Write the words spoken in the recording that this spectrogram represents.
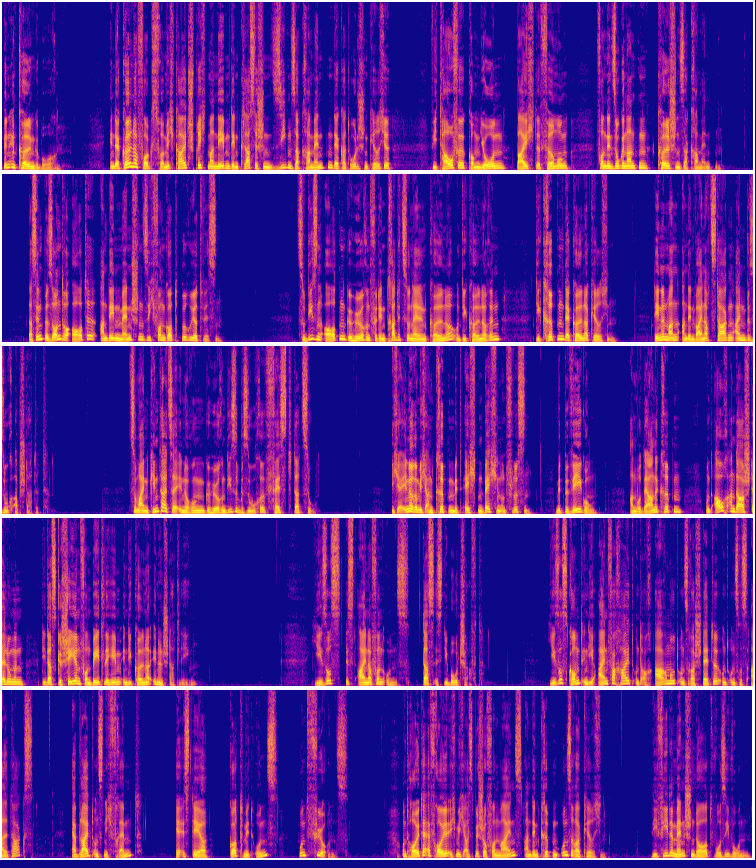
Ich bin in Köln geboren. In der Kölner Volksfrömmigkeit spricht man neben den klassischen sieben Sakramenten der katholischen Kirche wie Taufe, Kommunion, Beichte, Firmung von den sogenannten Kölschen Sakramenten. Das sind besondere Orte, an denen Menschen sich von Gott berührt wissen. Zu diesen Orten gehören für den traditionellen Kölner und die Kölnerin die Krippen der Kölner Kirchen denen man an den Weihnachtstagen einen Besuch abstattet. Zu meinen Kindheitserinnerungen gehören diese Besuche fest dazu. Ich erinnere mich an Krippen mit echten Bächen und Flüssen, mit Bewegung, an moderne Krippen und auch an Darstellungen, die das Geschehen von Bethlehem in die Kölner Innenstadt legen. Jesus ist einer von uns, das ist die Botschaft. Jesus kommt in die Einfachheit und auch Armut unserer Städte und unseres Alltags. Er bleibt uns nicht fremd. Er ist der Gott mit uns und für uns. Und heute erfreue ich mich als Bischof von Mainz an den Krippen unserer Kirchen. Wie viele Menschen dort, wo sie wohnen.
